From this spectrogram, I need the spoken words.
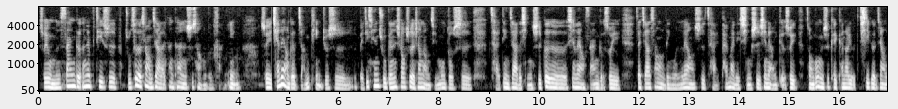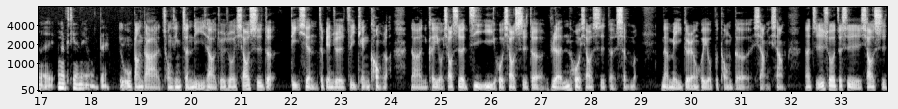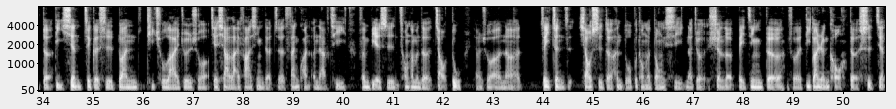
所以我们三个 NFT 是逐次的上架，来看看市场的反应。所以前两个展品就是北京迁除跟消失的香港节目，都是采定价的形式，各限量三个。所以再加上领文量是采拍卖的形式，限量一个。所以总共你是可以看到有七个这样的 NFT 的内容。对，我帮大家重新整理一下，就是说消失的底线这边就是自己填空了。那你可以有消失的记忆，或消失的人，或消失的什么。那每一个人会有不同的想象，那只是说这是消失的底线，这个是端提出来，就是说接下来发行的这三款 NFT，分别是从他们的角度，想说呃，那这一阵子消失的很多不同的东西，那就选了北京的所谓低端人口的事件，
